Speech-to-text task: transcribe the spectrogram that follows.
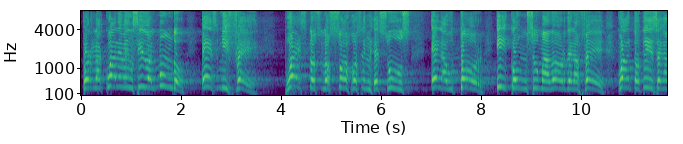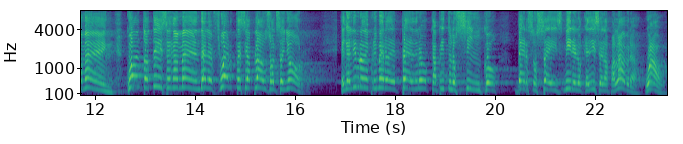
por la cual he vencido al mundo es mi fe. Puestos los ojos en Jesús, el autor y consumador de la fe. ¿Cuántos dicen amén? ¿Cuántos dicen amén? Dele fuerte ese aplauso al Señor. En el libro de Primera de Pedro, capítulo 5, verso 6, mire lo que dice la palabra. Wow,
